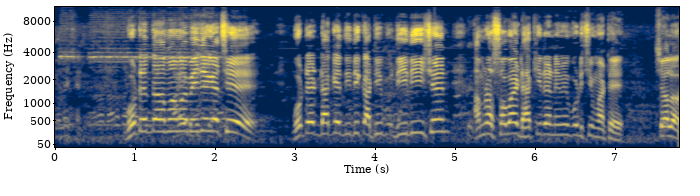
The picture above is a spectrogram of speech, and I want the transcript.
চলেছেন? ভোটের দাম আমার বেজে গেছে। ভোটের ডাকে দিদি কাঠি দিয়ে দিয়েছেন আমরা সবাই ঢাকিরা নেমে পড়েছি মাঠে। চলো।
